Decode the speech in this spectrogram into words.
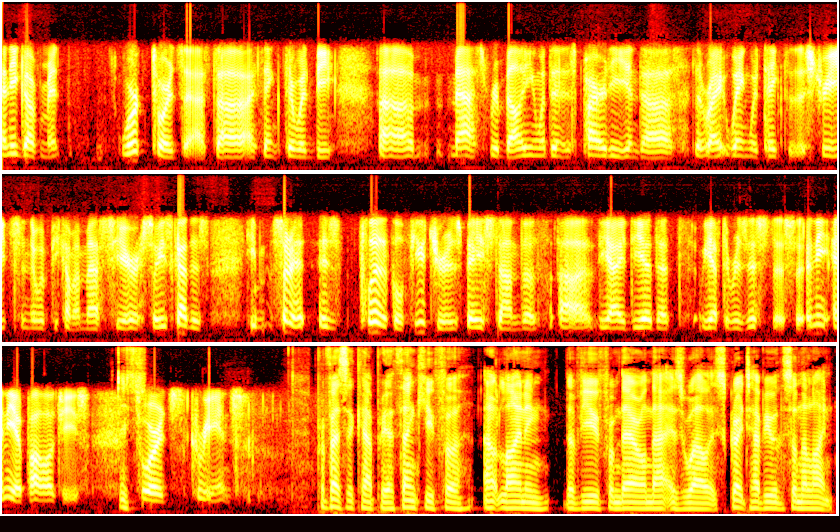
any government worked towards that, uh, I think there would be uh, mass rebellion within his party, and uh, the right wing would take to the streets, and it would become a mess here. So he's got this. He sort of his political future is based on the uh, the idea that we have to resist this. Any any apologies it's, towards Koreans. Professor Caprio, thank you for outlining the view from there on that as well. It's great to have you with us on the line.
